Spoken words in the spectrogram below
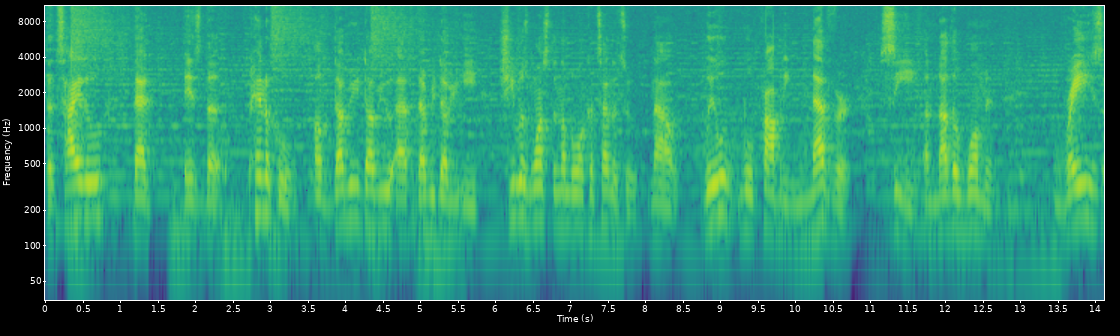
the title that is the pinnacle of WWF, WWE. She was once the number one contender to. Now, we will, will probably never see another woman raised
